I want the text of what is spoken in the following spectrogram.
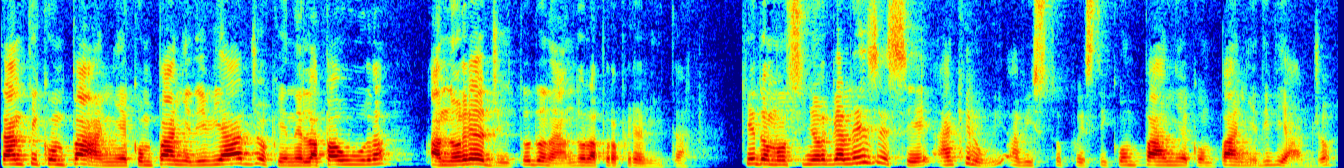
tanti compagni e compagne di viaggio che nella paura hanno reagito donando la propria vita. Chiedo a Monsignor Gallese se anche lui ha visto questi compagni e compagne di viaggio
